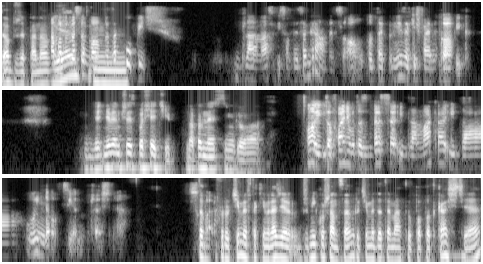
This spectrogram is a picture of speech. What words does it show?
Dobrze, panowie. A możemy sobie może Mm, zakupić dla nas i sobie zagramy, co? Tutaj pewnie jest jakiś fajny kopik. Nie, nie wiem, czy jest po sieci. Na pewno jest singlowa. O i to fajnie, bo to jest wersja i dla Maca, i dla Windows jednocześnie. To Super. wrócimy w takim razie, brzmi kusząco, wrócimy do tematu po podcaście.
